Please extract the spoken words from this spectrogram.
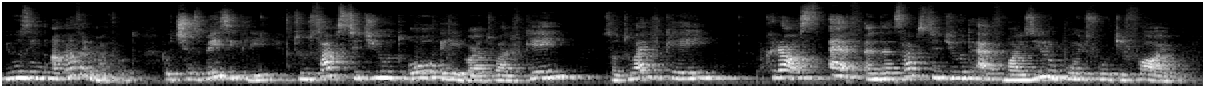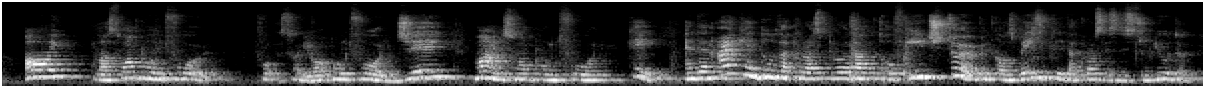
using another method which is basically to substitute OA by 12K, so 12K cross F and then substitute F by 0.45 I plus 1.4 sorry 1.4 J minus 1.4 K. And then I can do the cross product of each term because basically the cross is distributed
